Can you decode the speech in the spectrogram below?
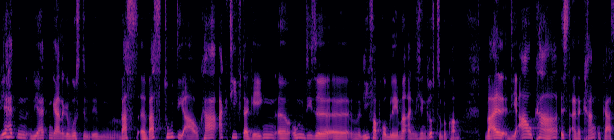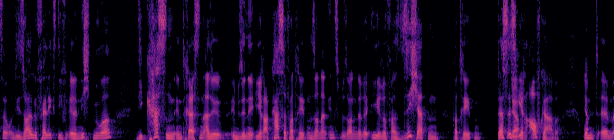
wir, hätten, wir hätten gerne gewusst, äh, was, äh, was tut die AOK aktiv dagegen, äh, um diese äh, Lieferprobleme eigentlich in den Griff zu bekommen. Weil die AOK ist eine Krankenkasse und die soll gefälligst die, äh, nicht nur die Kasseninteressen, also im Sinne ihrer Kasse vertreten, sondern insbesondere ihre Versicherten vertreten. Das ist ja. ihre Aufgabe. Ja. Und ähm,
